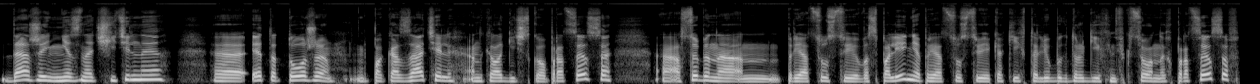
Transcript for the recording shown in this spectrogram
даже незначительное, э, это тоже показатель онкологического процесса, э, особенно при отсутствии воспаления, при отсутствии каких-то любых других инфекционных процессов.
